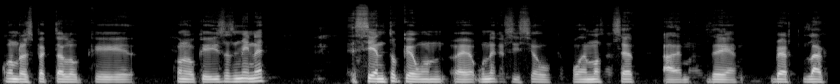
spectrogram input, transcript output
con respecto a lo que, con lo que dices, Mine, siento que un, eh, un ejercicio que podemos hacer, además de ver la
